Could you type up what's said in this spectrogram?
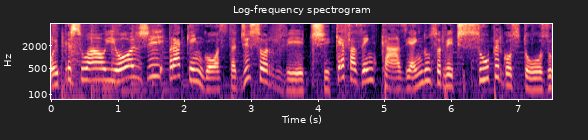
Oi, pessoal, e hoje, para quem gosta de sorvete, quer fazer em casa e ainda um sorvete super gostoso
